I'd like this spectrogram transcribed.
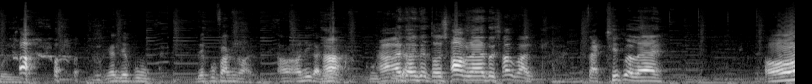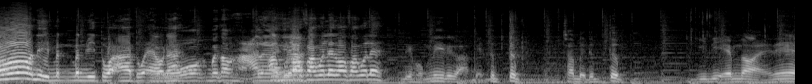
มึงงั้นเดี๋ยวกูเดี๋ยวกูฟังก่อนเอาเอานี่ก่อนดีอะกว่ากูอะตัวตัวตัวชอบเลยตัวชอบก่อนแฟกชิปก่อนเลยอ๋อ นี่มันมันมีตัว R ตัว L นะ โอ้ไม่ต้องหาเลยเอามึงลองฟังไปเลยลองฟังไปเลย เดี๋ยวผมนี่ดีกว่าเบสตึบตึบชอบเบสตึบตึบ EDM หน่อยนี่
